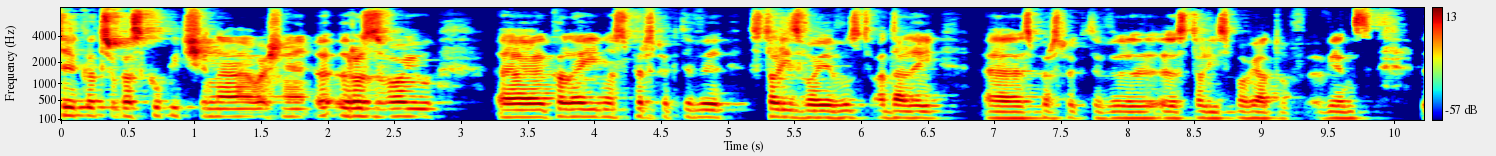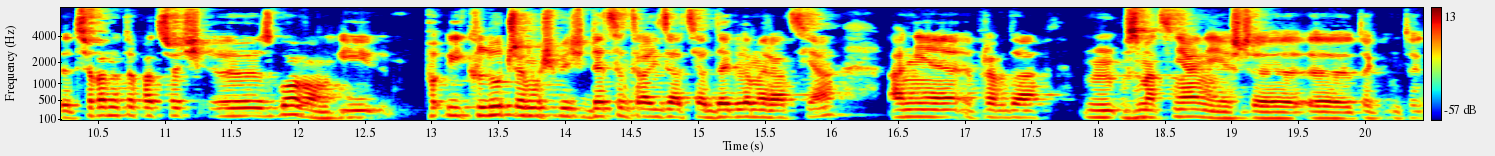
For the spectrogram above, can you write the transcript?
tylko trzeba skupić się na właśnie rozwoju kolei no, z perspektywy stolic województw, a dalej z perspektywy stolic powiatów. Więc trzeba na to patrzeć z głową i, i kluczem musi być decentralizacja, deglomeracja, a nie, prawda, wzmacnianie jeszcze e, tej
